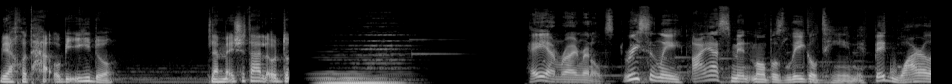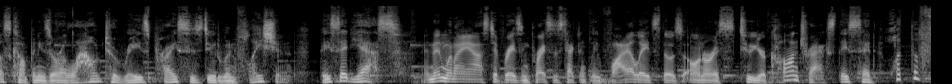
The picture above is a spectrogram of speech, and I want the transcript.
بياخذ حقه بايده لما اجيت على الاردن Hey, I'm Ryan Reynolds. Recently, I asked Mint Mobile's legal team if big wireless companies are allowed to raise prices due to inflation. They said yes. And then when I asked if raising prices technically violates those onerous two-year contracts, they said, "What the f***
